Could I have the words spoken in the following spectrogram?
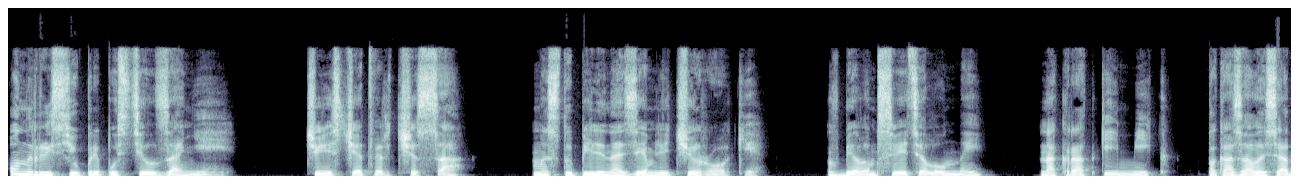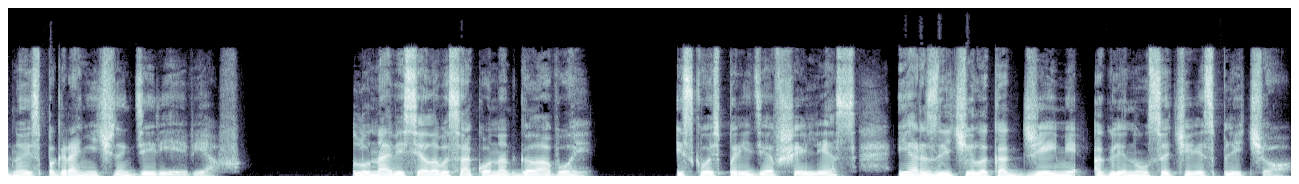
он рысью припустил за ней. Через четверть часа мы ступили на земли Чироки. В белом свете луны на краткий миг показалась одно из пограничных деревьев. Луна висела высоко над головой, и сквозь поредевший лес я различила, как Джейми оглянулся через плечо.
